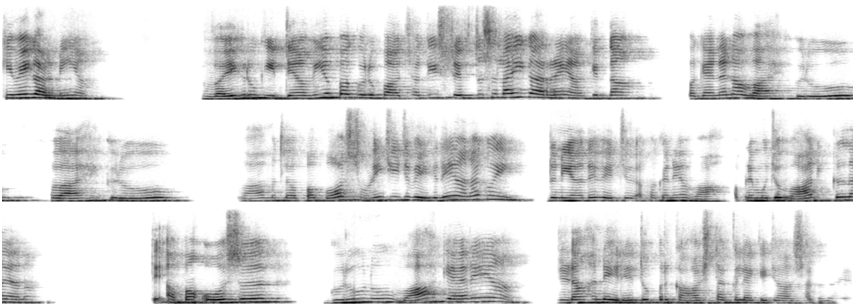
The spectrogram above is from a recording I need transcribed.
ਕਿਵੇਂ ਕਰਨੀ ਆ? ਵਾਹਿਗੁਰੂ ਕੀਤਿਆਂ ਵੀ ਆਪਾਂ ਗੁਰੂ ਪਾਤਸ਼ਾਹ ਦੀ ਸਿਫਤ ਸਲਾਹੀ ਕਰ ਰਹੇ ਆ। ਕਿਦਾਂ? ਆਪਾਂ ਕਹਿੰਦੇ ਨਾ ਵਾਹਿਗੁਰੂ ਵਾਹਿਗੁਰੂ, ਵਾਹ, ਮਤਲਬ ਆਪਾਂ ਬਹੁਤ ਸੋਹਣੀ ਚੀਜ਼ ਵੇਖਦੇ ਆ ਨਾ ਕੋਈ ਦੁਨੀਆ ਦੇ ਵਿੱਚ, ਆਪਾਂ ਕਹਿੰਦੇ ਆ ਵਾਹ, ਆਪਣੇ ਮੂੰਹ ਚੋਂ ਵਾਹ ਨਿਕਲਦਾ ਆ ਨਾ। ਤੇ ਆਪਾਂ ਉਸ ਗੁਰੂ ਨੂੰ ਵਾਹ ਕਹਿ ਰਹੇ ਆ, ਜਿਹੜਾ ਹਨੇਰੇ ਤੋਂ ਪ੍ਰਕਾਸ਼ ਤੱਕ ਲੈ ਕੇ ਜਾ ਸਕਦਾ ਹੈ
